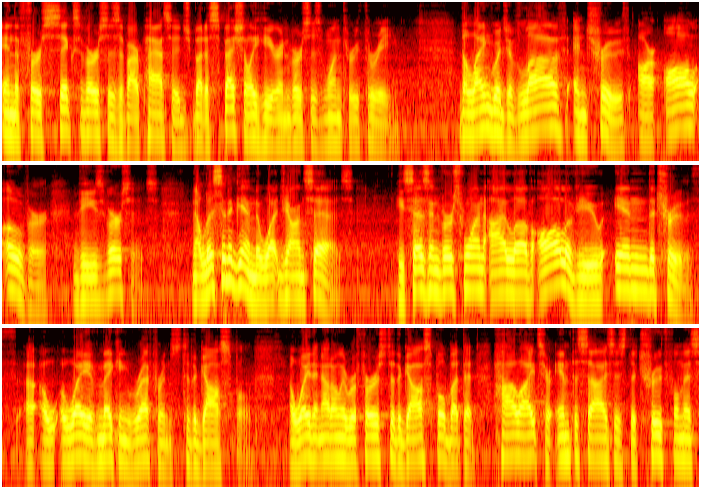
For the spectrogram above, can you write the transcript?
in the first six verses of our passage, but especially here in verses 1 through 3. The language of love and truth are all over these verses. Now, listen again to what John says. He says in verse 1, I love all of you in the truth, a, a, a, way of making reference to the gospel, a way that not only refers to the gospel, but that highlights or emphasizes the truthfulness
